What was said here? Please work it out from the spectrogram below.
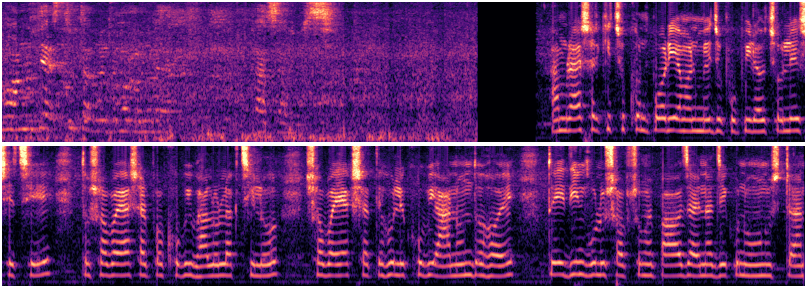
মহানদী আসতো তাহলে তোমার আমরা কাঁচা করছি আমরা আসার কিছুক্ষণ পরই আমার মেজো ফুপিরাও চলে এসেছে। তো সবাই আসার পর খুবই ভালো লাগছিল। সবাই একসাথে হলে খুবই আনন্দ হয়। তো এই দিনগুলো সবসময় পাওয়া যায় না যে কোনো অনুষ্ঠান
